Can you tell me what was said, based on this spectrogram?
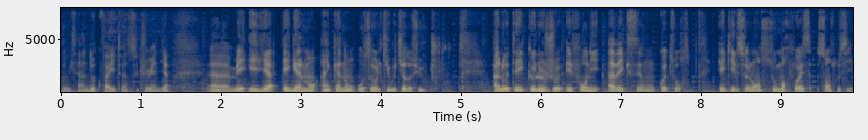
Oui, c'est un dogfight, hein, c'est ce que je viens de dire. Euh, mais il y a également un canon au sol qui vous tire dessus. A noter que le jeu est fourni avec son code source et qu'il se lance sous MorphOS sans souci.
